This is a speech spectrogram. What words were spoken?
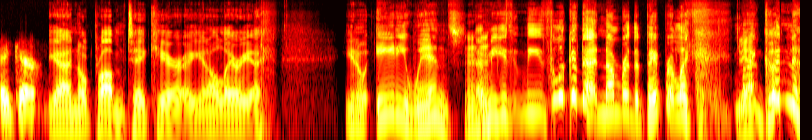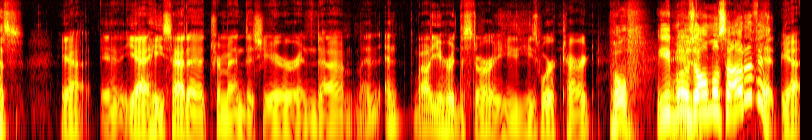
Take care. Yeah, no problem. Take care. Uh, You know, Larry. Uh, you know, 80 wins. I Mhm. mean, you, I mean, look at that number in the paper. Like, my goodness. Yeah, uh, yeah, he's had a tremendous year, and um, and, and well, you heard the story. He he's worked hard. Oh, he was almost out of it. Yeah,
